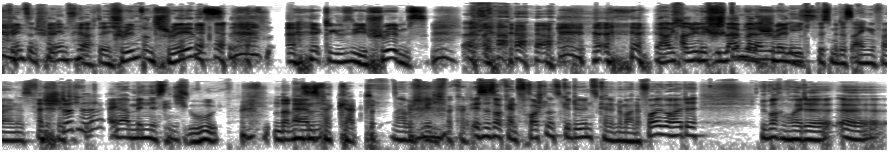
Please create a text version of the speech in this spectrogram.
Krins und Schrenz dachte ich. Shrimps und Shrimps äh, klingt ein bisschen wie Shrimps. Da habe ich Also eine Stunde lang überlegt, bis mir das eingefallen ist. Eine richtig Stunde? Ja, mindestens. Gut. Und dann hast du Ähm, es verkackt. Da habe ich richtig verkackt. Es ist auch kein Froschlandsgedöns, keine normale Folge heute. Wir machen heute äh,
